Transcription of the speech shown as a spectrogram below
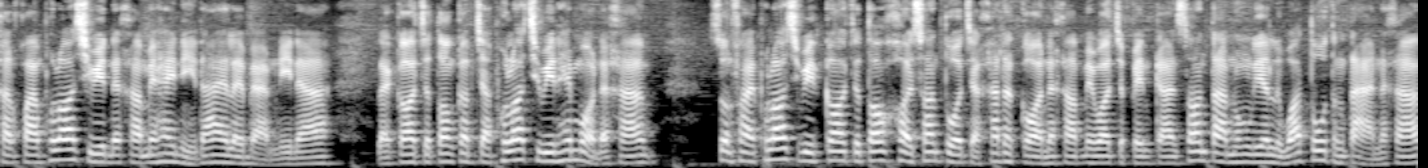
ขัดขวางผู้รอดชีวิตนะครับ ไม่ให้หนีได้อะไรแบบนี้นะ แล้วก็จะต้องกำจัดผู้รอดชีวิตให้หมดนะครับ ส่วนฝ่ายผู้รอดชีวิตก็จะต้องคอยซ่อนตัวจากฆาตกรนะครับ ไม่ว่าจะเป็นการซ่อนตามโรงเรียนหรือว่าตู้ต่างๆนะครับ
